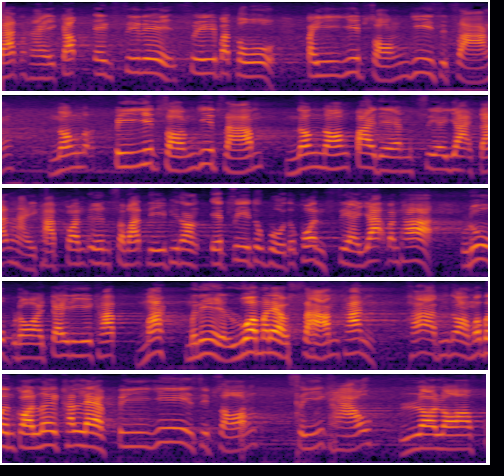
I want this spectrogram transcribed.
จัดให้กับ X Series 4ประตู ปี 22 23 น้องปี 22 23 น้องๆ ป้ายแดงเสียยะจัดให้ครับ ก่อนอื่นสวัสดีพี่น้อง FC ทุกผู้ทุกคนเสียยะบรรทารูปรอยใจดีครับมามือนี้รวมมาแล้ว3คัน พาพี่น้องมาเบิงก่อนเลยคันแรกปี 22 สีขาวรอรอไฟ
